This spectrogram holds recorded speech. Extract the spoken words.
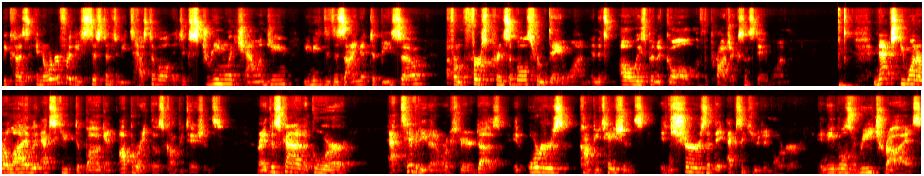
because in order for these systems to be testable, it's extremely challenging. You need to design it to be so from first principles from day one. And it's always been a goal of the project since day one. Next, you want to reliably execute, debug, and operate those computations, right? This is kind of the core activity that an orchestrator does. It orders computations, ensures that they execute in order, enables retries,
